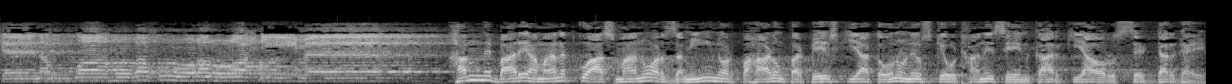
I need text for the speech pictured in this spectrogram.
وكان الله غفورا رحيما. ہم نے بار امانت کو آسمانوں اور زمین اور پہاڑوں پر پیش کیا تو انہوں نے اس کے اٹھانے سے انکار کیا اور اس سے ڈر گئے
